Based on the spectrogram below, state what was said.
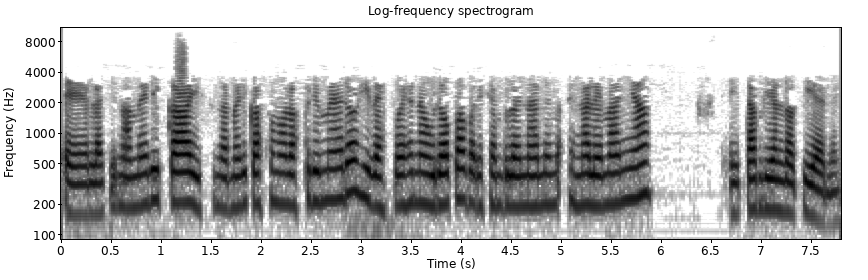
eh, Latinoamérica y Sudamérica somos los primeros y después en Europa, por ejemplo en, en Alemania, eh, también lo tiene.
